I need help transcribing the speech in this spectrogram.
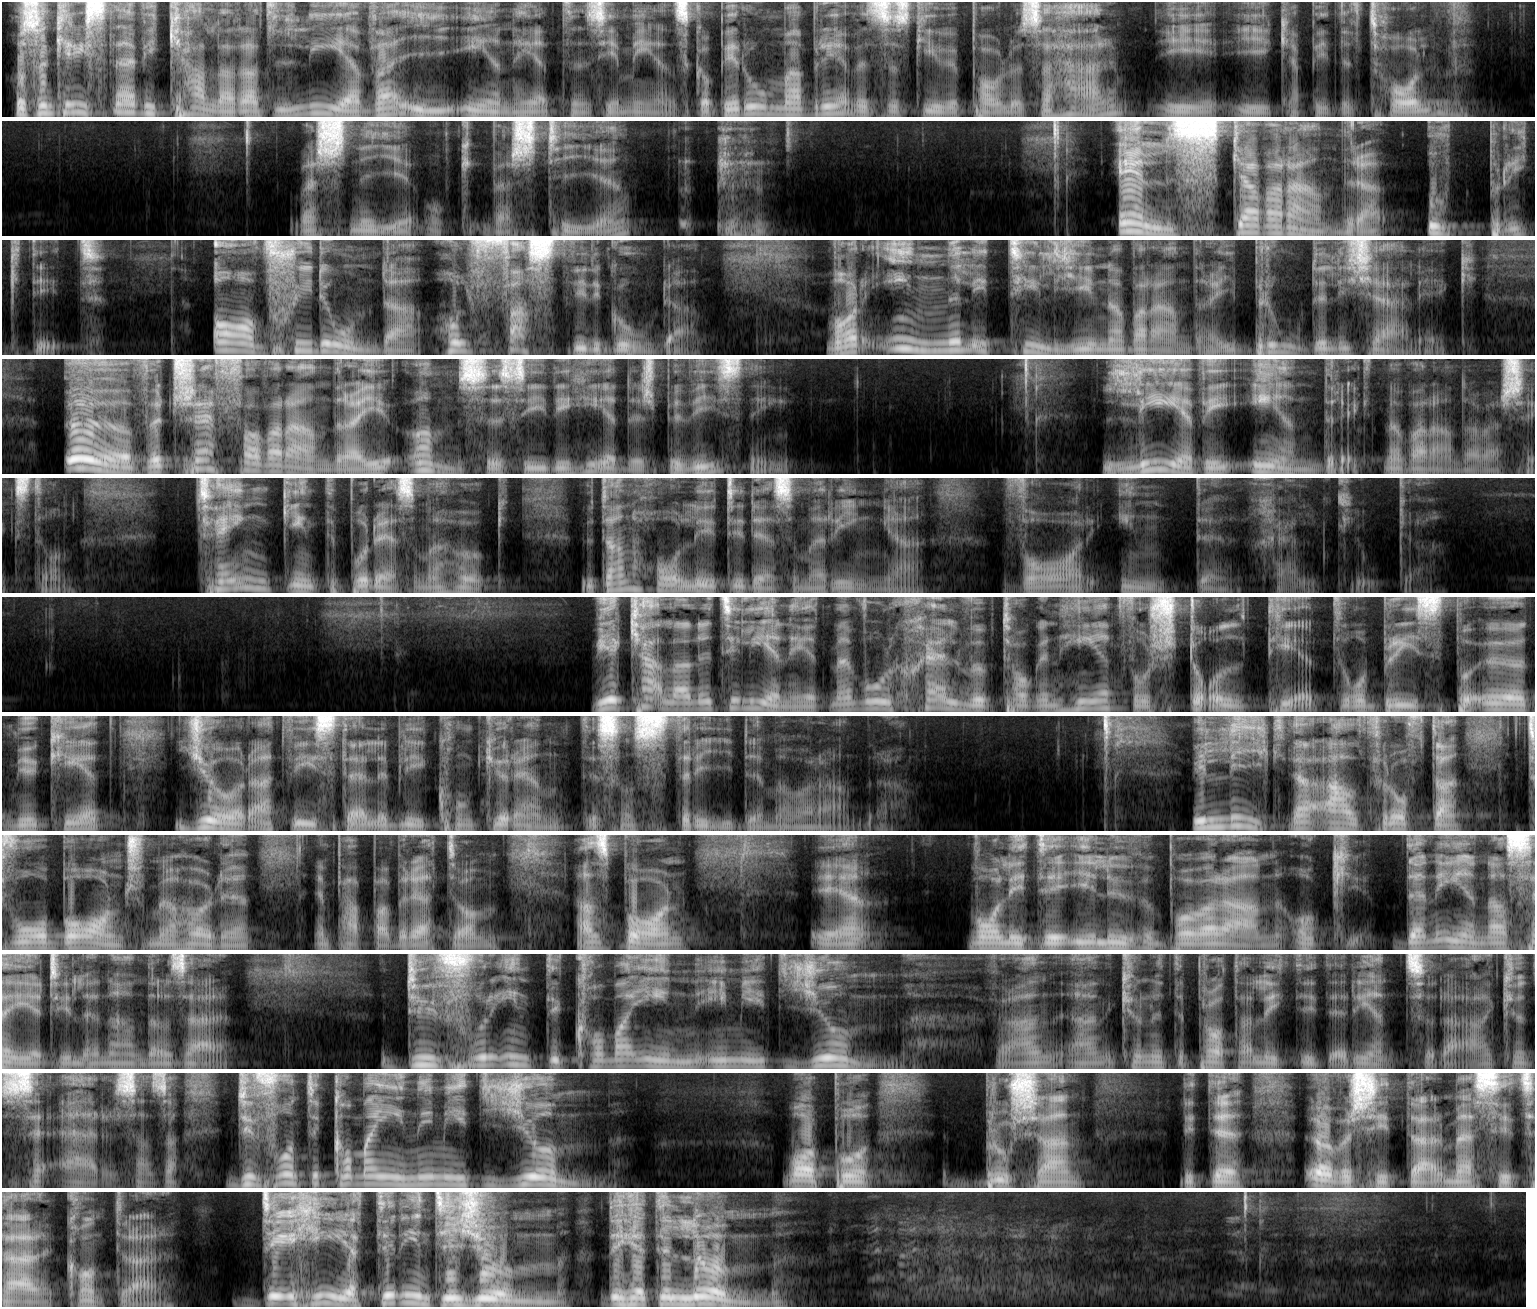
Och som kristna är vi kallade att leva i enhetens gemenskap. I Romarbrevet så skriver Paulus så här i, i kapitel 12, vers 9 och vers 10. Älska varandra uppriktigt. Avsky det onda, håll fast vid det goda. Var innerligt tillgivna varandra i broderlig kärlek överträffa varandra i ömsesidig hedersbevisning. Lev i endräkt med varandra, vers 16. Tänk inte på det som är högt, utan håll er till det som är ringa. Var inte självkloka. Vi är kallade till enhet, men vår självupptagenhet, vår stolthet, vår brist på ödmjukhet gör att vi istället blir konkurrenter som strider med varandra. Vi liknar allt för ofta två barn som jag hörde en pappa berätta om. Hans barn eh, var lite i luven på varann och den ena säger till den andra så här. Du får inte komma in i mitt göm för han, han kunde inte prata riktigt rent sådär, han kunde inte säga R. Så han sa, du får inte komma in i mitt göm. Varpå brorsan lite översittarmässigt så här kontrar. Det heter inte ljum, det heter lum.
